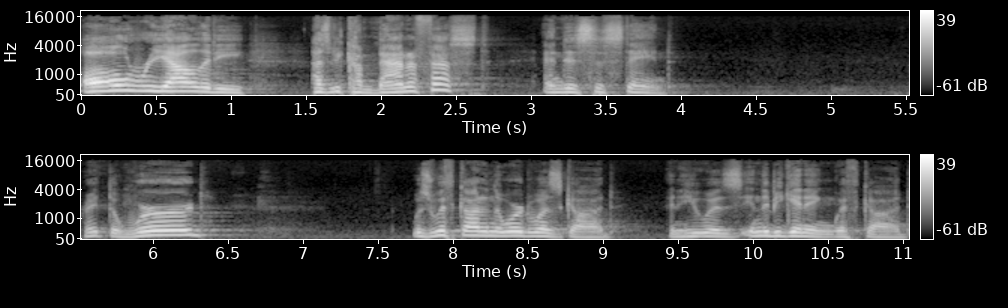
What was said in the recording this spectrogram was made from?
all reality has become manifest and is sustained. Right? The Word was with God, and the Word was God. And He was in the beginning with God.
